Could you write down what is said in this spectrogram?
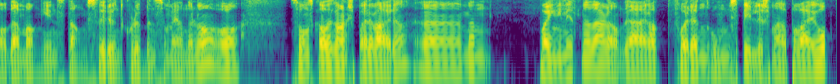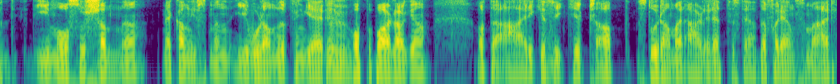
og det er mange instanser rundt klubben som mener noe. og Sånn skal det kanskje bare være. Men poenget mitt med det da, det er at for en ung spiller som er på vei opp, de må også skjønne mekanismen i hvordan det fungerer mm. oppe på A-laget. At det er ikke sikkert at Storhamar er det rette stedet for en som er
